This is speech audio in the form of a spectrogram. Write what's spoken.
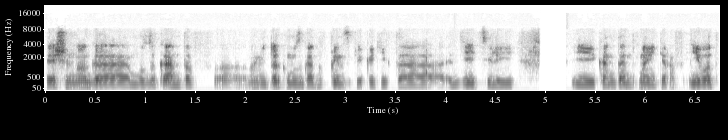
И очень много музыкантов, э, ну, не только музыкантов, в принципе, каких-то деятелей и контент-мейкеров. И вот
